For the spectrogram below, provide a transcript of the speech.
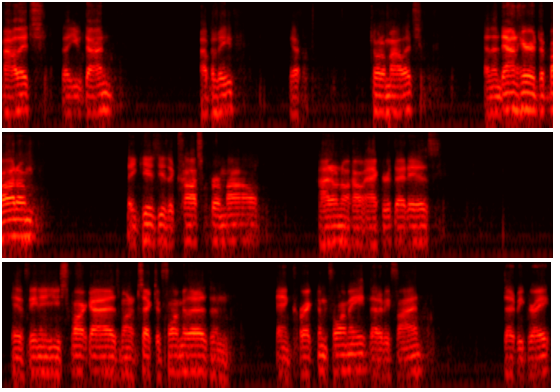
mileage that you've done, I believe. Yep. Total mileage. And then down here at the bottom, it gives you the cost per mile. I don't know how accurate that is. If any of you smart guys want to check the formulas and and correct them for me, that'd be fine. That'd be great.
